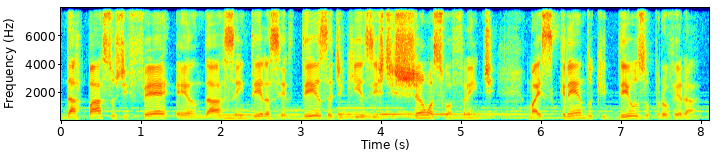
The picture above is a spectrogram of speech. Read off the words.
Dar passos de fé é andar sem ter a certeza de que existe chão à sua frente, mas crendo que Deus o proverá.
